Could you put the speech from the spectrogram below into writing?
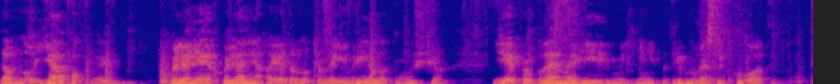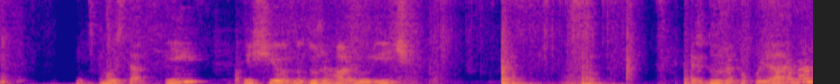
давно я, е, поколяння як поколяння, а я давно про неї мріяла, тому що є проблеми і мені потрібно вже. Ось так. І і ще одну дуже гарну річ. Теж дуже популярна,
